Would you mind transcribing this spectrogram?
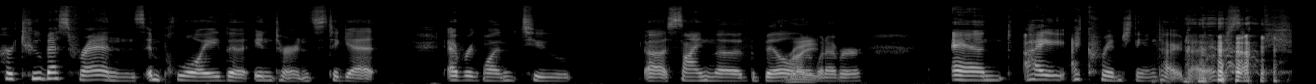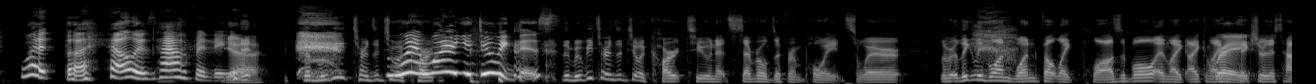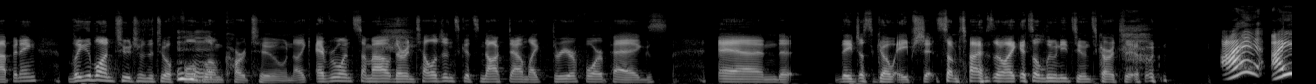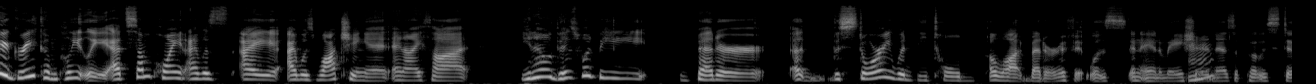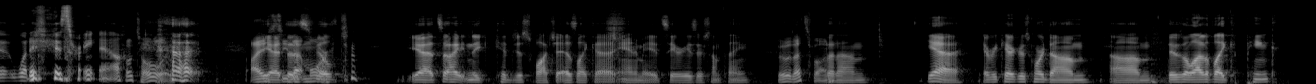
her two best friends employ the interns to get everyone to uh sign the the bill or whatever and i i cringe the entire time like, what the hell is happening yeah. The movie turns into a why, cart- why are you doing this the movie turns into a cartoon at several different points where Legally Blonde one felt like plausible and like I can like Right. picture this happening. Legally Blonde two turns into a Mm-hmm. full blown cartoon. Like everyone somehow their intelligence gets knocked down like three or four pegs, and they just go ape shit. Sometimes they're like it's a Looney Tunes cartoon. I I agree completely. At some point I was I I was watching it and I thought, you know, this would be better uh, the story would be told a lot better if it was an animation as opposed to what it is right now. oh, totally. I Yeah, see that more. feel- yeah, it's so heightened you could just watch it as like a animated series or something. oh, that's fun. But um, yeah, every character's more dumb. Um, there's a lot of like pink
